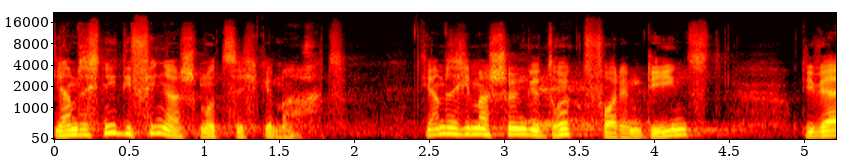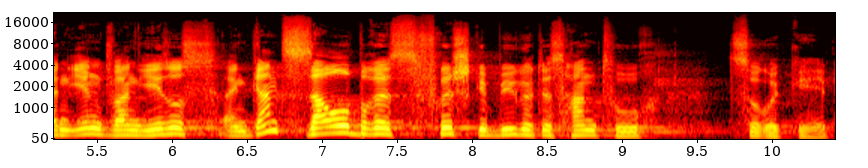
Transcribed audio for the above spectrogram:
die haben sich nie die Finger schmutzig gemacht. Die haben sich immer schön gedrückt vor dem Dienst. Die werden irgendwann Jesus ein ganz sauberes, frisch gebügeltes Handtuch zurückgeben.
